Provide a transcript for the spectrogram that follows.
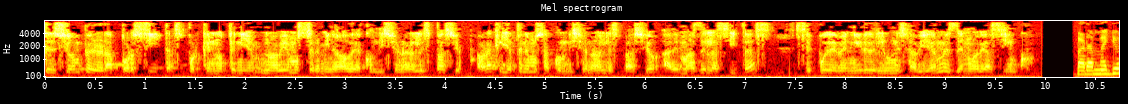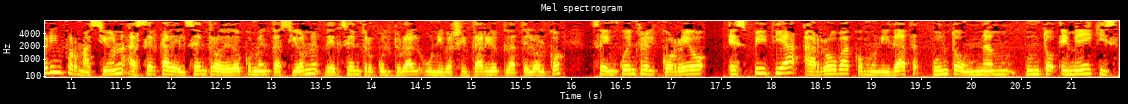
atención, pero era por citas, porque no teníamos, no habíamos terminado de acondicionar el espacio. Ahora que ya tenemos acondicionado el espacio, además de citas, se puede venir de lunes a viernes de 9 a 5. Para mayor información acerca del Centro de Documentación del Centro Cultural Universitario Tlatelolco, se encuentra el correo espitia.comunidad.unam.mx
